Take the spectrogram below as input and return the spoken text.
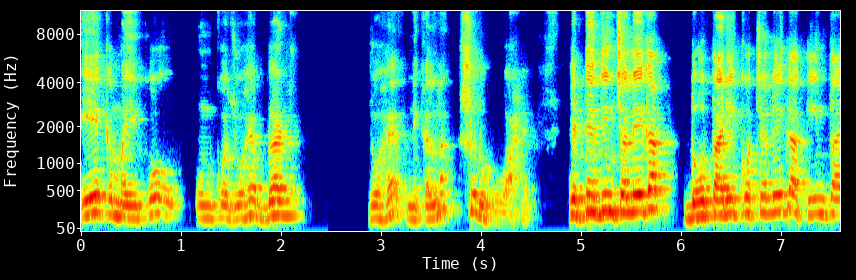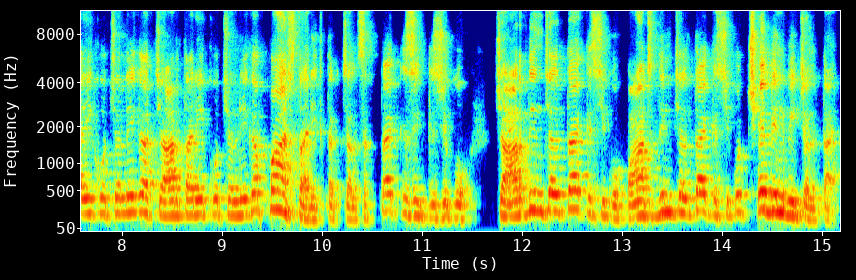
एक मई को उनको जो है ब्लड जो है निकलना शुरू हुआ है। कितने दिन चलेगा? दो तारीख को चलेगा, तीन तारीख को चलेगा, चार तारीख को चलेगा, पाँच तारीख तक चल सकता है। किसी किसी को चार दिन चलता है, किसी को पाँच दिन चलता है, किसी को छह दिन भी चलता है।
